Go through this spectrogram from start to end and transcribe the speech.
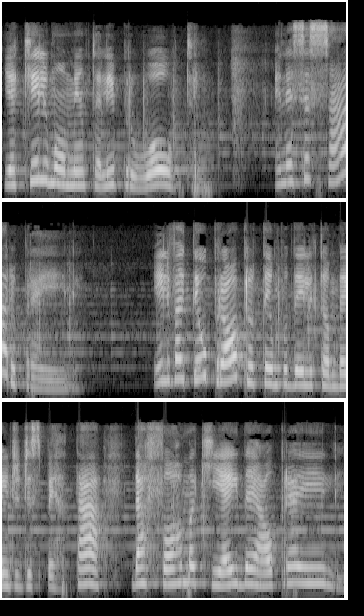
E aquele momento ali para o outro é necessário para ele. Ele vai ter o próprio tempo dele também de despertar da forma que é ideal para ele.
